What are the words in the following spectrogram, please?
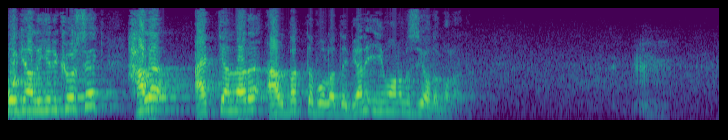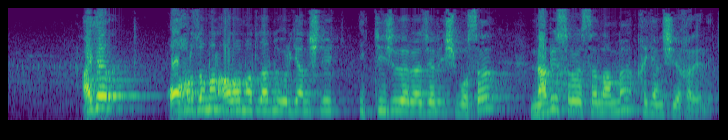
bo'lganligini ko'rsak, hali aytganlari albatta bo'ladi deb, ya'ni iymonimiz ziyoda bo'ladi. Agar oxir zamon alomatlarini o'rganishlik ikkinchi darajali ish bo'lsa, Nabiy sollallohu alayhi vasallamni qilgan ishiga qaraylik.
